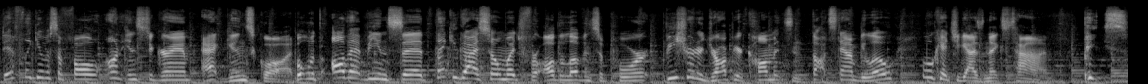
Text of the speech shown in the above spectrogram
definitely give us a follow on Instagram at Goonzquad. But with all that being said, thank you guys so much for all the love and support. Be sure to drop your comments and thoughts down below. We'll catch you guys next time. Peace.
